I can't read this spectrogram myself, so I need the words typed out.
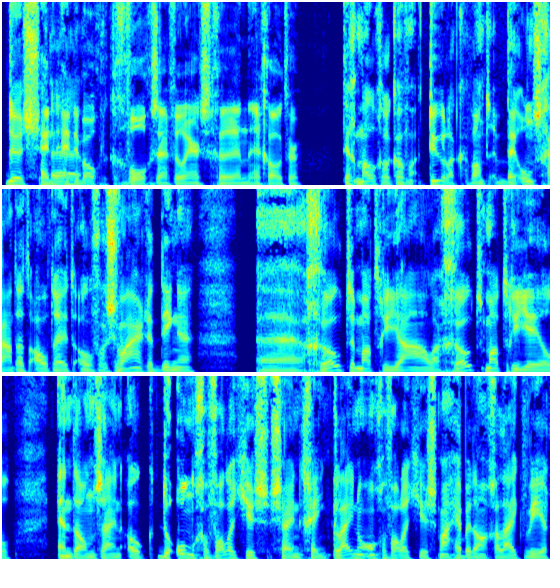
Dus, en, uh, en de mogelijke gevolgen zijn veel ernstiger en, en groter. De mogelijke, tuurlijk, want bij ons gaat het altijd over zware dingen. Uh, grote materialen, groot materieel. En dan zijn ook de ongevalletjes zijn geen kleine ongevalletjes, maar hebben dan gelijk weer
